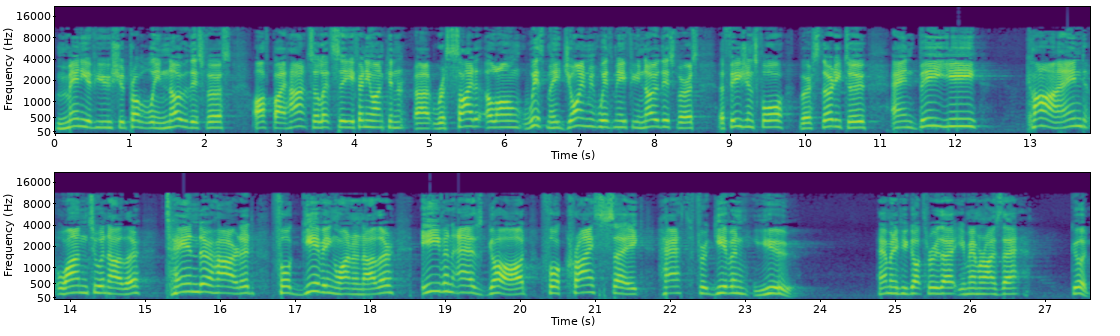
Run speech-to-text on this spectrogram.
many of you should probably know this verse off by heart. So let's see if anyone can uh, recite it along with me. Join with me if you know this verse. Ephesians 4 verse 32. And be ye kind one to another, tender hearted, forgiving one another, even as God, for Christ's sake, hath forgiven you. How many of you got through that? You memorized that? Good.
